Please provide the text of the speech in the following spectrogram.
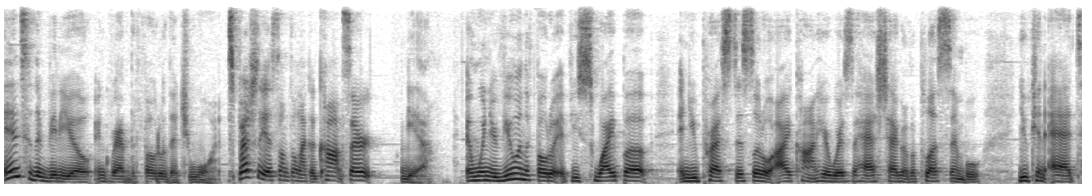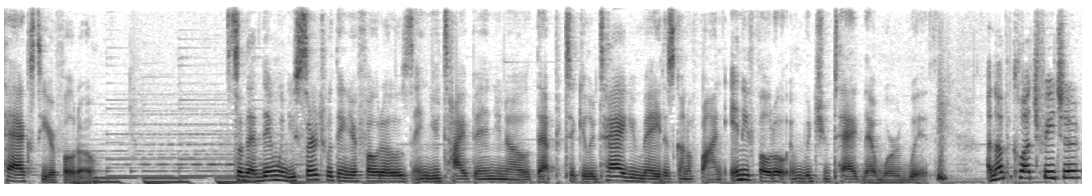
into the video and grab the photo that you want. Especially at something like a concert, yeah. And when you're viewing the photo, if you swipe up and you press this little icon here where it's the hashtag or the plus symbol, you can add tags to your photo so that then when you search within your photos and you type in, you know, that particular tag you made is going to find any photo in which you tag that word with. Another clutch feature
